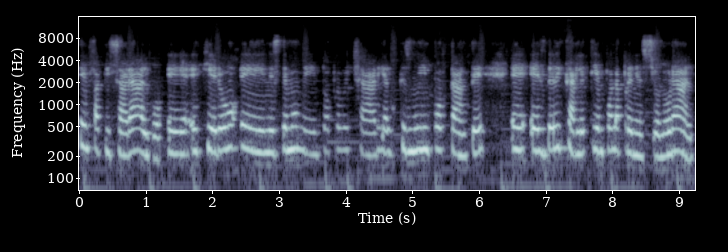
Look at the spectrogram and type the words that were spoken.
enfatizar algo. Eh, eh, quiero en este momento aprovechar y algo que es muy importante es dedicarle tiempo a la prevención oral.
